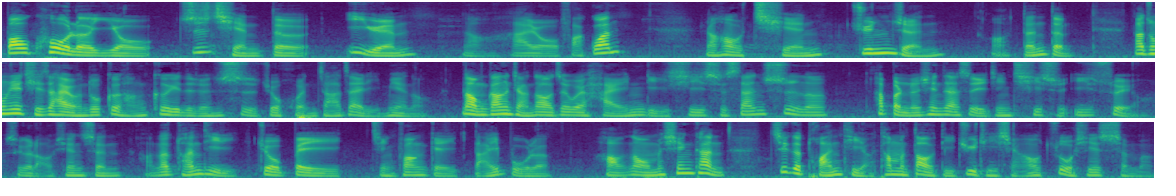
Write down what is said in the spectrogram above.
包括了有之前的议员啊，还有法官，然后前军人啊等等。那中间其实还有很多各行各业的人士就混杂在里面哦。那我们刚刚讲到这位海因里希十三世呢，他本人现在是已经七十一岁哦，是个老先生。好，那团体就被警方给逮捕了。好，那我们先看这个团体啊，他们到底具体想要做些什么？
